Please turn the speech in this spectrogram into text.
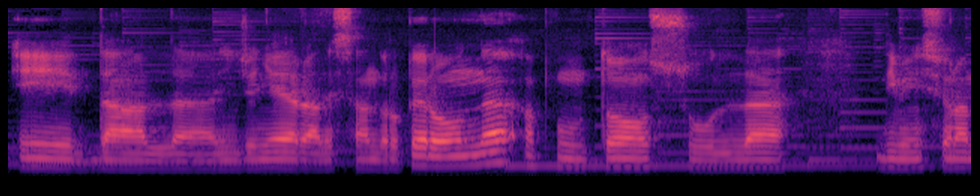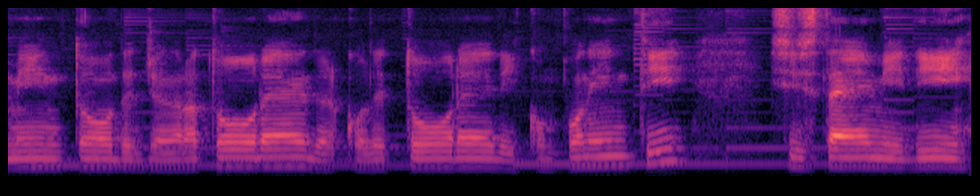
e dall'ingegnere Alessandro Peron appunto sul dimensionamento del generatore, del collettore, dei componenti, sistemi di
